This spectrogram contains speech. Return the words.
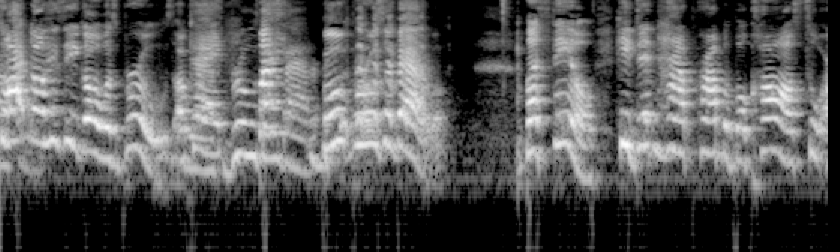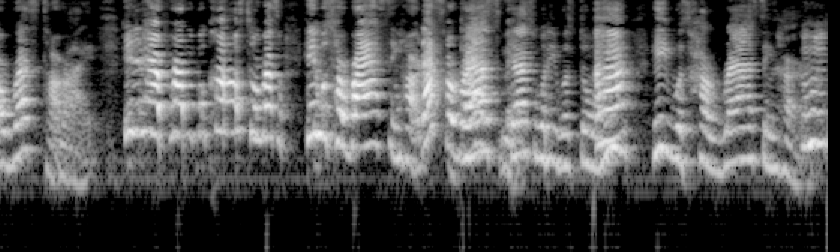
so I I know his ego was bruised. Okay, bruised but and battered. Bru- bruised and battered. But still, he didn't have probable cause to arrest her. Right. He didn't have probable cause to arrest her. He was harassing her. That's That's, harassment. that's what he was doing. Uh-huh. He, he was harassing her. Mhm.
